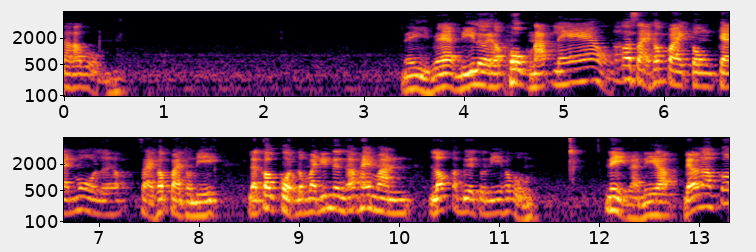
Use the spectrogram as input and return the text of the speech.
นะครับผมนี่แบบนี้เลยครับหกนัดแล้วแล้วก็ใส่เข้าไปตรงแกนโม่เลยครับ ใส่เข้าไปตรงนี้ แล้วก็กดลงไปนิดนึงครับ ให้มันล็อกกับเดือยตัวนี้ครับผม นี่แบบนี้ครับ แล้วเราก็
